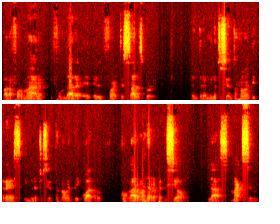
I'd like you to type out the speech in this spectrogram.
para formar y fundar el, fuerte Salisbury. Entre 1893 y 1894, con armas de repetición, las Maxim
